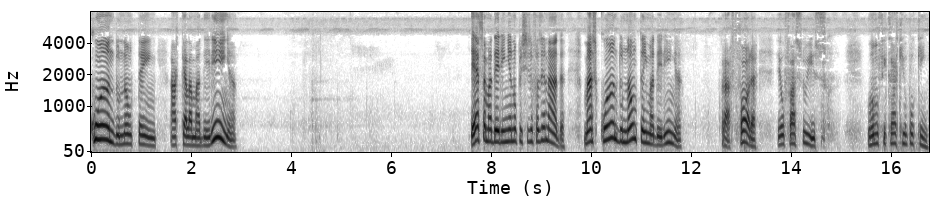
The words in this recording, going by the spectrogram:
Quando não tem aquela madeirinha. Essa madeirinha não precisa fazer nada. Mas quando não tem madeirinha para fora, eu faço isso. Vamos ficar aqui um pouquinho.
